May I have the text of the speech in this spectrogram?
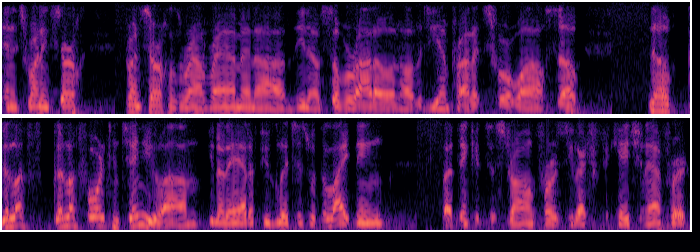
And it's running circle run circles around Ram and uh, you know Silverado and all the GM products for a while. So, you know, good luck good luck Ford continue. Um, you know, they had a few glitches with the Lightning, but I think it's a strong first electrification effort.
